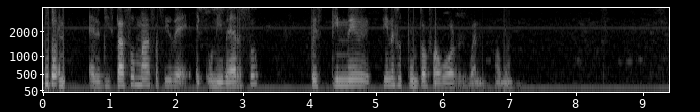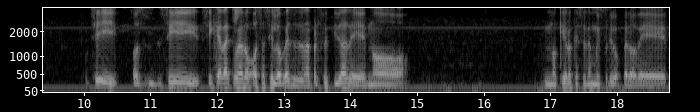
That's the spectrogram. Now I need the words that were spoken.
punto, el vistazo más así de el universo, pues tiene, tiene su punto a favor. Bueno, obviamente. Sí, sí, sí queda claro. O sea, si lo ves desde una perspectiva de no. No quiero que suene muy frío, pero de,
